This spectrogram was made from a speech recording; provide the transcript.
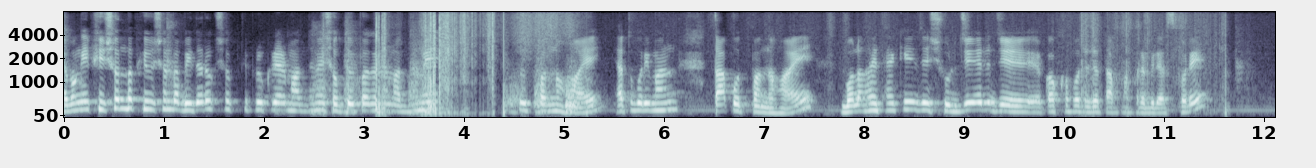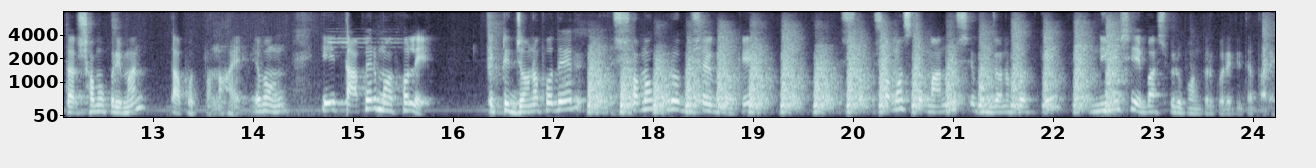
এবং এই ফিউশন বা ফিউশন বা বিদারক শক্তি প্রক্রিয়ার মাধ্যমে, শক্তি উৎপাদনের মাধ্যমে উৎপন্ন হয়, এত পরিমাণ তাপ উৎপন্ন হয়, বলা হয়ে থাকে যে সূর্যের যে কক্ষপথে যে তাপমাত্রা বিরাজ করে, তার সমপরিমাণ তাপ উৎপন্ন হয়। এবং এই তাপের ফলে একটি জনপদের সমগ্র বিষয়গুলোকে সমস্ত মানুষ এবং জনপদকে নিমিষে বাষ্পে রূপান্তর করে দিতে পারে।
